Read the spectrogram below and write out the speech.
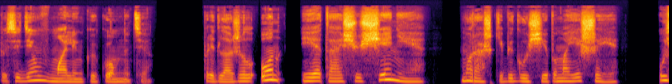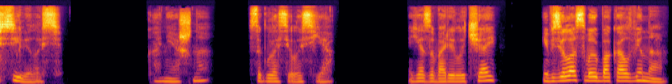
посидим в маленькой комнате?» — предложил он, и это ощущение, мурашки, бегущие по моей шее, усилилось. «Конечно», — согласилась я. Я заварила чай и взяла свой бокал вина,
